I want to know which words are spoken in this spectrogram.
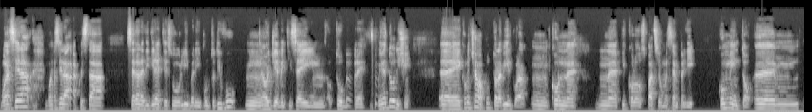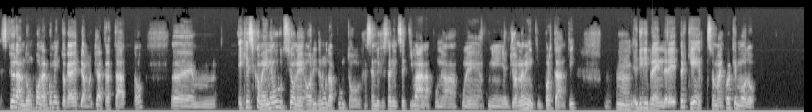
Buonasera, buonasera a questa serata di dirette su liberi.tv. Mm, oggi è 26 mm, ottobre 2012. Eh, cominciamo appunto la virgola mm, con un piccolo spazio, come sempre, di commento, ehm, sfiorando un po' un argomento che abbiamo già trattato. Ehm, e che siccome in evoluzione ho ritenuto appunto, essendoci stati in settimana alcune, alcune, alcuni aggiornamenti importanti, mh, mm, di riprendere perché insomma in qualche modo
